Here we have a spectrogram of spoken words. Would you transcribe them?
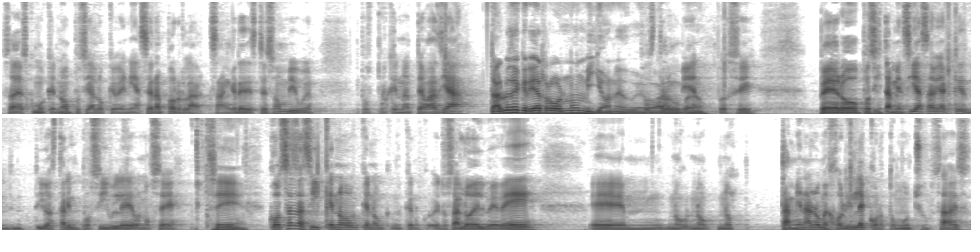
O sea, es como que no, pues si a lo que venías era por la sangre de este zombie, güey. Pues ¿por qué no te vas ya? Tal vez se quería robar unos millones, güey. Pues o algo, también, pero- pues sí. Pero pues sí, también sí ya sabía que iba a estar imposible o no sé. Sí. Cosas así que no, que no, que no- o sea, lo del bebé, eh, no, no, no, también a lo mejor y le cortó mucho, ¿sabes?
